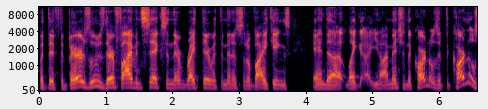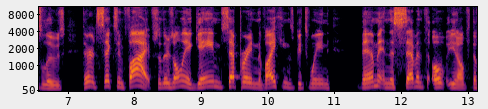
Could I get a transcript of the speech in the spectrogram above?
But if the Bears lose, they're five and six, and they're right there with the Minnesota Vikings. And uh, like uh, you know, I mentioned the Cardinals. If the Cardinals lose, they're at six and five. So there's only a game separating the Vikings between them and the seventh, oh, you know, the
